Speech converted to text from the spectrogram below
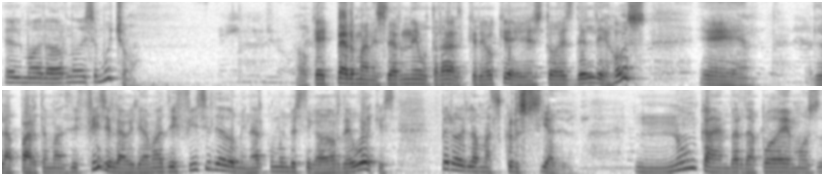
el moderador no dice mucho. Ok, permanecer neutral. Creo que esto es de lejos eh, la parte más difícil, la habilidad más difícil de dominar como investigador de UX, pero es la más crucial. Nunca en verdad podemos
